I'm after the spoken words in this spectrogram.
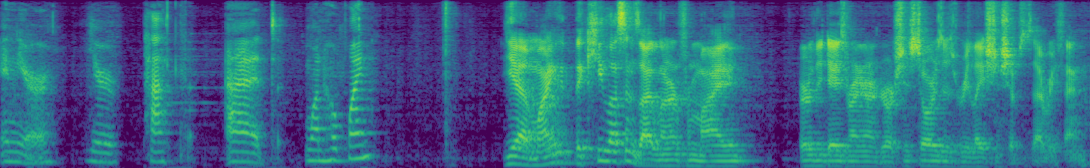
in your your path at One Hope Wine? Yeah, my the key lessons I learned from my early days running our grocery stores is relationships is everything.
